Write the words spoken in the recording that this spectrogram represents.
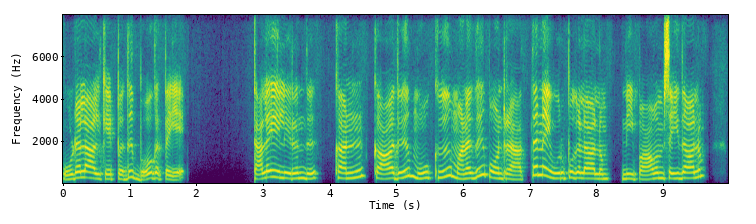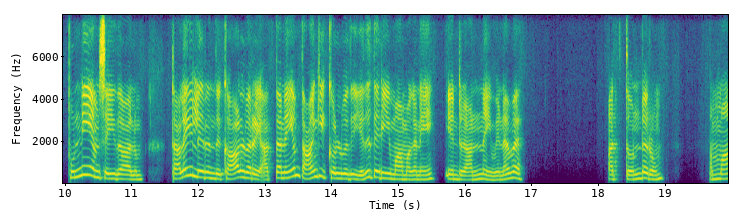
உடலால் கேட்பது போகத்தையே. தலையிலிருந்து கண் காது மூக்கு மனது போன்ற அத்தனை உறுப்புகளாலும் நீ பாவம் செய்தாலும் புண்ணியம் செய்தாலும் தலையிலிருந்து கால் வரை அத்தனையும் தாங்கிக் கொள்வது எது தெரியுமா மகனே? என்று அன்னை வினவ. அத்தொண்டரும் அம்மா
